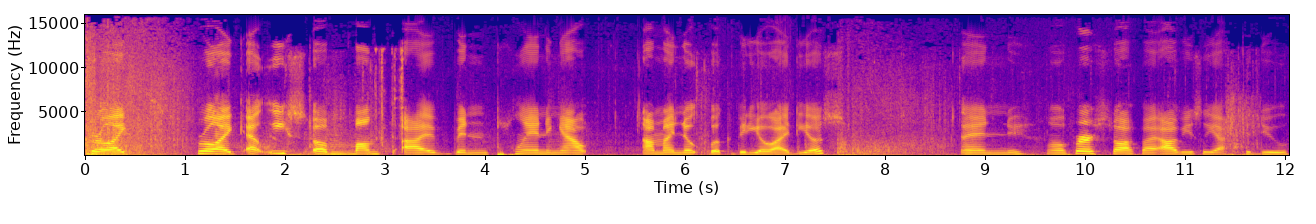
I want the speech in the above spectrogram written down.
For like, for like at least a month I've been planning out on my notebook video ideas. And, well, first off, I obviously have to do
